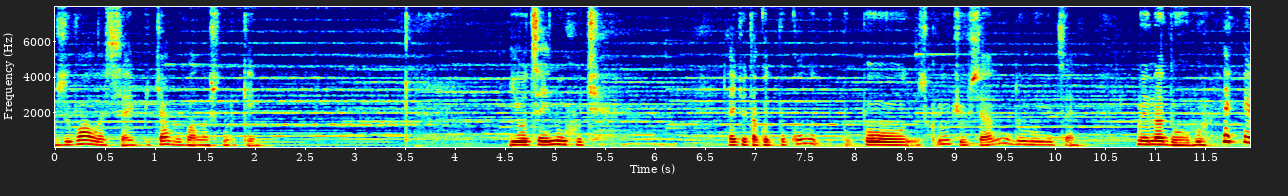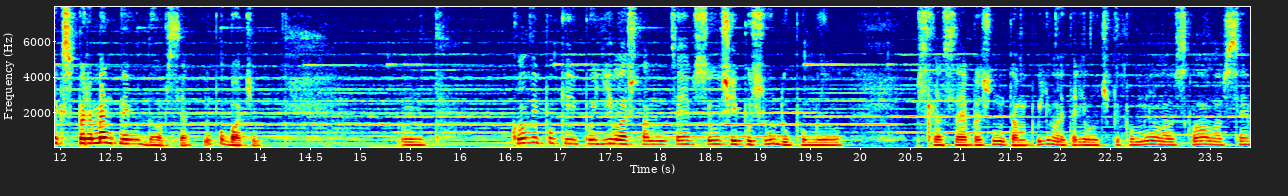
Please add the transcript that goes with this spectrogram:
взувалася і підтягувала шнурки. І оцей ну хоч геть отак от поскручився, ну думаю, це ненадовго. Експеримент не вдався. Ну, побачимо. Коли поки поїла ж там це все, ще й посуду помила після себе ж. Ну там поїла, тарілочки помила, склала все.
